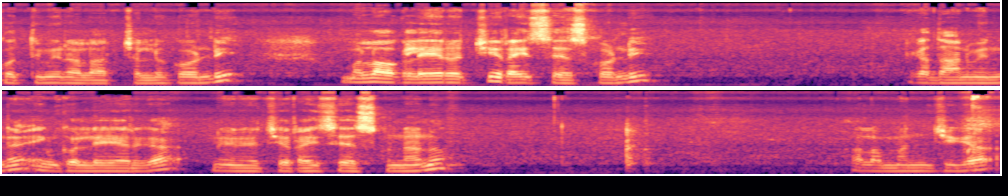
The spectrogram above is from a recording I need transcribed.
కొత్తిమీర అలా చల్లుకోండి. మళ్ళీ ఒక లేయర్ వచ్చి రైస్ వేసుకోండి. ఇక దాని మీద ఇంకో లేయర్గా నేను వచ్చి రైస్ వేసుకున్నాను. అలా మంచిగా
